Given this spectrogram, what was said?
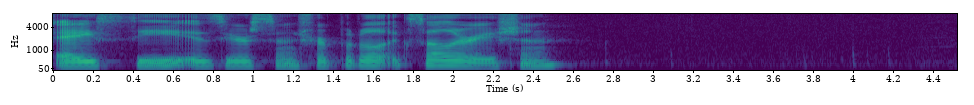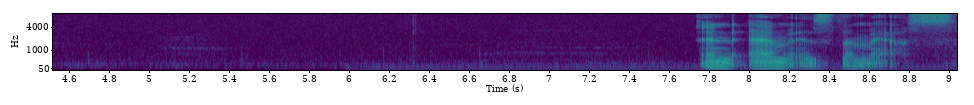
AC is your centripetal acceleration. And M is the mass.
